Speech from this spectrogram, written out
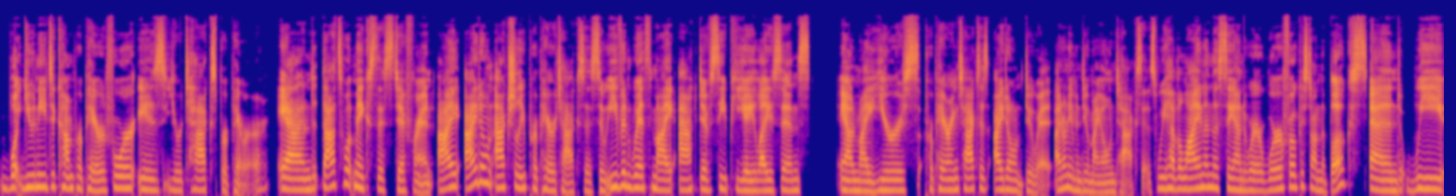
What you need to come prepared for is your tax preparer. And that's what makes this different. I, I don't actually prepare taxes. So even with my active CPA license, and my years preparing taxes, I don't do it. I don't even do my own taxes. We have a line in the sand where we're focused on the books and we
